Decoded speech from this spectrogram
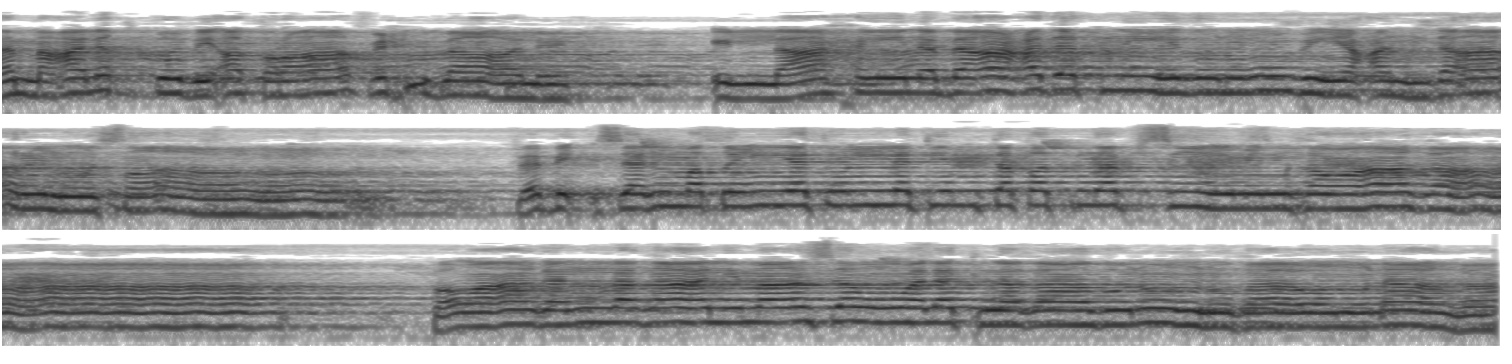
أم علقت بأطراف حبالك إلا حين باعدتني ذنوبي عن دار الوصال. فبئس المطية التي امتقت نفسي من خواغا. فواغا لغى لما سولت لغى ظنونها ومناغا.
